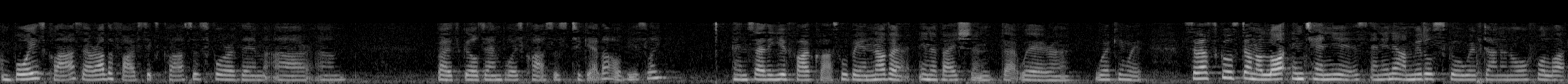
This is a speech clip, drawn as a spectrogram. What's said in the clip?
boys class, our other five, six classes. Four of them are um, both girls and boys classes together, obviously. And so the Year 5 class will be another innovation that we're uh, working with. So our school's done a lot in 10 years, and in our middle school we've done an awful lot.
